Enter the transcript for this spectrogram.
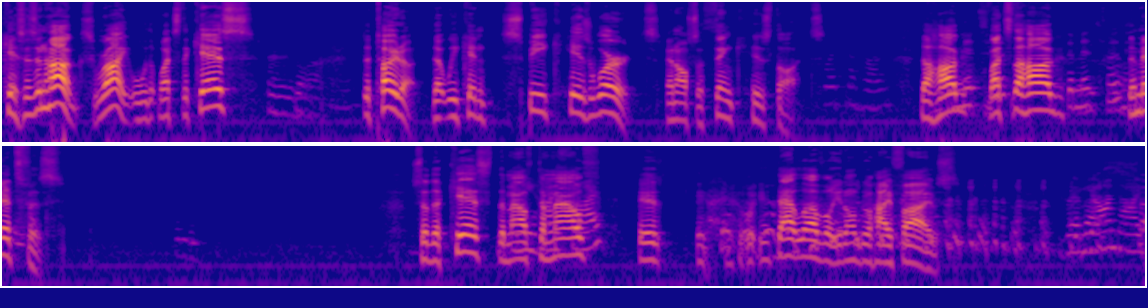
kisses and hugs. Right. What's the kiss? the Torah, that we can speak His words and also think His thoughts. The hug. The what's the hug? The mitzvahs. The mitzvahs. So the kiss, the mouth to mouth, is at that level. You don't do high fives. Rabbi, Beyond high so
